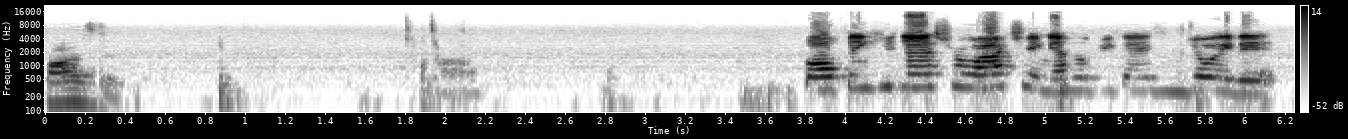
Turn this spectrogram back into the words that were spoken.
It. Well, thank you guys for watching. I hope you guys enjoyed it.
